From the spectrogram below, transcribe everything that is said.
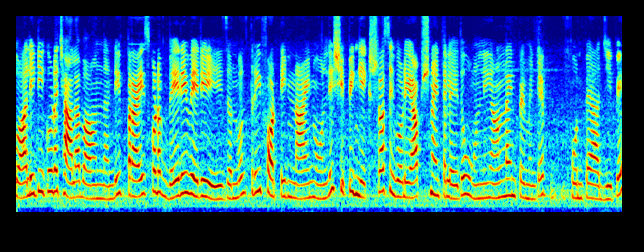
క్వాలిటీ కూడా చాలా బాగుందండి. ప్రైస్ కూడా very very reasonable three forty nine only shipping extra ఇవ్వడే ఆప్షన్ అయితే లేదు. ఓన్లీ ఆన్లైన్ పేమెంటే ఫోన్పే ఆ జీపే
